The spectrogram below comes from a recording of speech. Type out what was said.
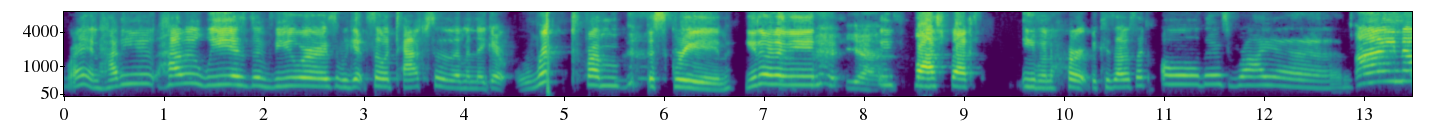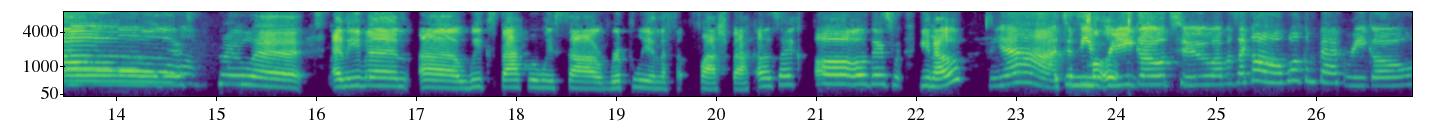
Right. And how do you how do we as the viewers we get so attached to them and they get ripped from the screen? You know what I mean? Yeah. These flashbacks even hurt because I was like, oh, there's Ryan. I know. Oh, there's Pruitt. And even uh weeks back when we saw Ripley in the f- flashback, I was like, oh, there's you know, Yeah. It's to see emo- Rigo too. I was like, oh, welcome back, Rigo.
